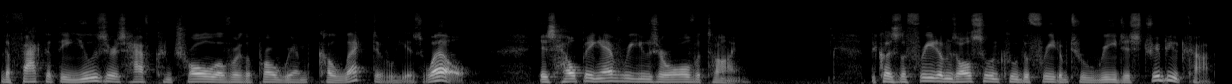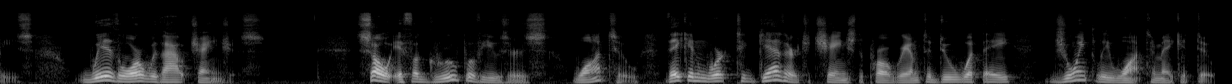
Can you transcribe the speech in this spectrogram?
The fact that the users have control over the program collectively as well is helping every user all the time because the freedoms also include the freedom to redistribute copies with or without changes. So if a group of users want to, they can work together to change the program to do what they jointly want to make it do.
